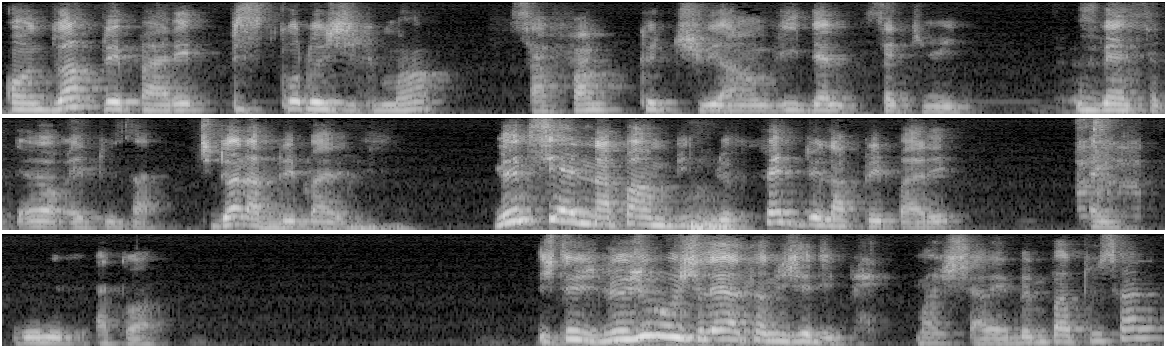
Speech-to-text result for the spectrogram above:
On doit préparer psychologiquement sa femme que tu as envie d'elle cette nuit, ou bien cette heure et tout ça. Tu dois la préparer. Même si elle n'a pas envie, le fait de la préparer, elle donne à toi. le jour où je l'ai entendu, j'ai dit, moi, je ne savais même pas tout ça.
